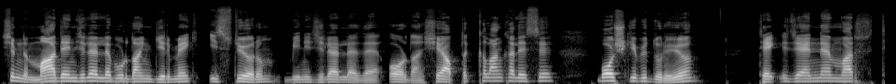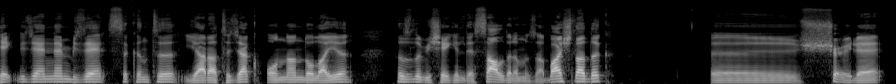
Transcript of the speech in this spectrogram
Şimdi madencilerle buradan girmek istiyorum. Binicilerle de oradan şey yaptık. Klan Kalesi boş gibi duruyor. Tekli cehennem var. Tekli cehennem bize sıkıntı yaratacak. Ondan dolayı hızlı bir şekilde saldırımıza başladık. Ee, şöyle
